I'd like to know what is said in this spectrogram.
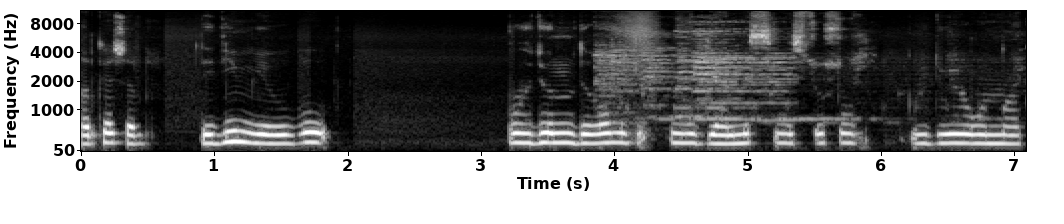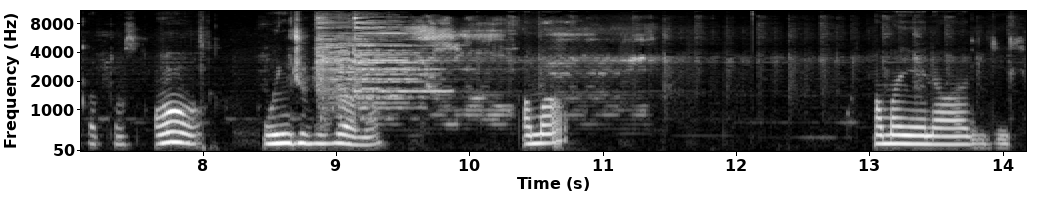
Arkadaşlar dediğim gibi bu bu videonun devam etmesini gelmesini istiyorsanız videoyu 10 like atmaz. Aa oyuncu var lan. Ama ama yeni hali değil.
